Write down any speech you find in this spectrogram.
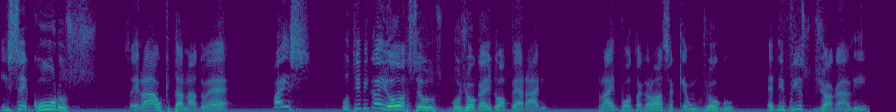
inseguros, sei lá o que danado é. Mas o time ganhou seu, o jogo aí do Operário, lá em Ponta Grossa, que é um jogo. É difícil de jogar ali.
